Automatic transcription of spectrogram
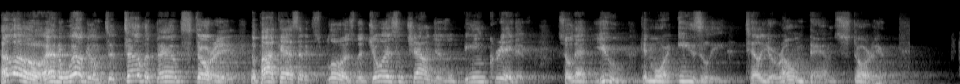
Hello, and welcome to Tell the Damn Story, the podcast that explores the joys and challenges of being creative so that you can more easily tell your own damn story.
